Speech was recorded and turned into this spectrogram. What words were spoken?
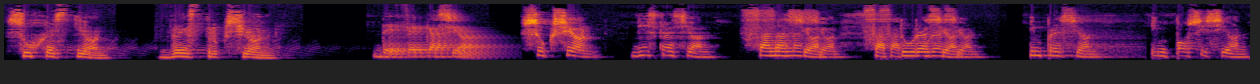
sugestión, destrucción, defecación, succión, discreción, sanación, saturación, impresión, imposición,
